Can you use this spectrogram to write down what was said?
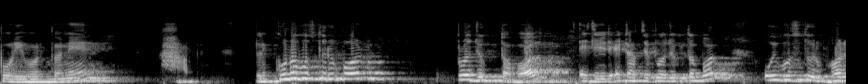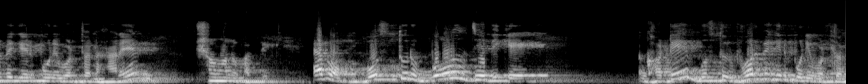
পরিবর্তনের হার। তাহলে কোনো বস্তুর উপর প্রযুক্ত বল, এই যে এটা হচ্ছে প্রযুক্ত বল, ওই বস্তুর ভরবেগের পরিবর্তন হারের সমানুপাতিক। এবং বস্তুর বল যেদিকে ঘটে, বস্তুর ভরবেগের পরিবর্তন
